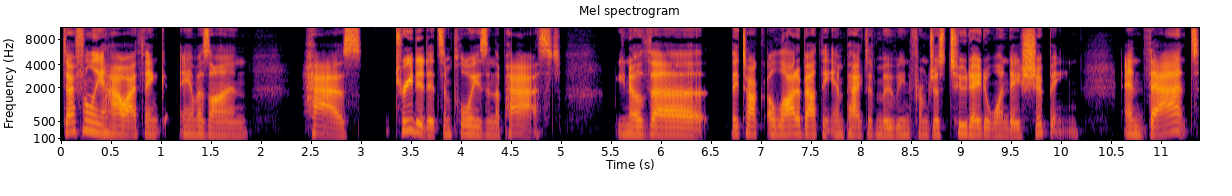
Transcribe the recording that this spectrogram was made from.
definitely how I think Amazon has treated its employees in the past. You know, the they talk a lot about the impact of moving from just 2-day to 1-day shipping. And that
